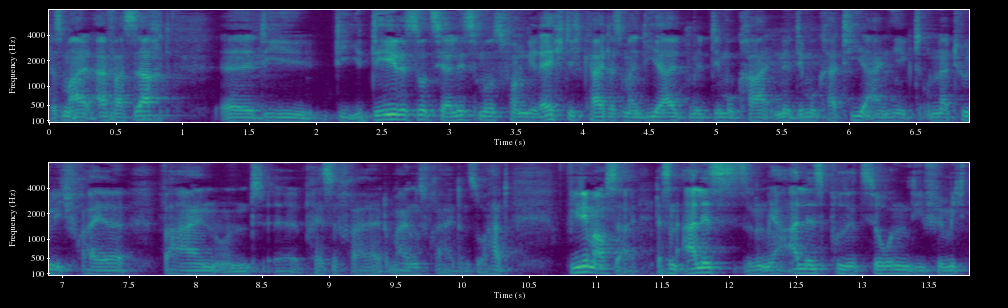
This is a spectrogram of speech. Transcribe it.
dass man halt einfach sagt, äh, die, die Idee des Sozialismus von Gerechtigkeit, dass man die halt mit Demokrat, eine Demokratie einhegt und natürlich freie Wahlen und äh, Pressefreiheit und Meinungsfreiheit und so hat. Wie dem auch sei. Das sind alles, sind ja alles Positionen, die für mich,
